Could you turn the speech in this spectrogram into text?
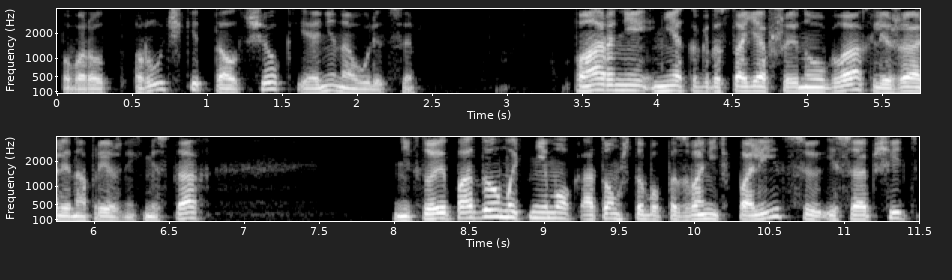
поворот ручки, толчок, и они на улице. Парни, некогда стоявшие на углах, лежали на прежних местах. Никто и подумать не мог о том, чтобы позвонить в полицию и сообщить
